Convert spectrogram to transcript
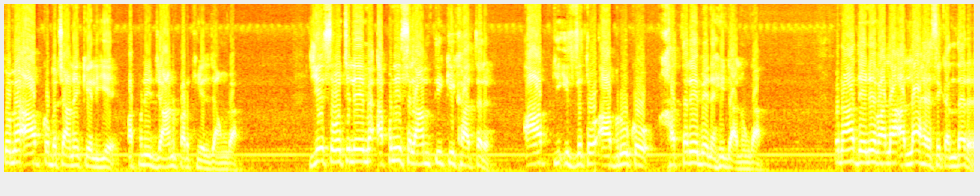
تو میں آپ کو بچانے کے لیے اپنی جان پر کھیل جاؤں گا۔ یہ سوچ لیں میں اپنی سلامتی کی خاطر آپ کی عزت و آبرو کو خطرے میں نہیں ڈالوں گا۔ پناہ دینے والا اللہ ہے سکندر،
